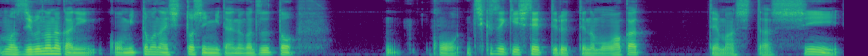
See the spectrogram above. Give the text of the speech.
う、まあ自分の中に、こう、みっともない嫉妬心みたいのがずっと、こう、蓄積してってるってのも分かってましたし、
